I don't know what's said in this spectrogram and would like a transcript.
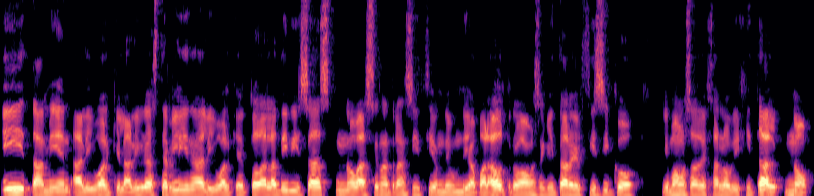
y también, al igual que la libra esterlina, al igual que todas las divisas, no va a ser una transición de un día para otro, vamos a quitar el físico y vamos a dejarlo digital, no,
